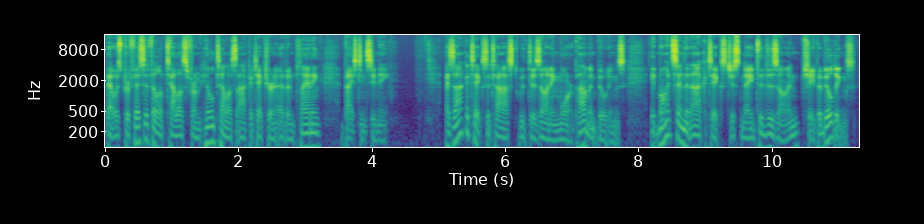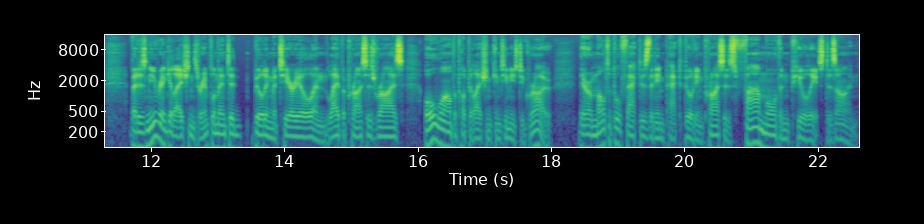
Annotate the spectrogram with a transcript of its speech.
That was Professor Philip Thalis from Hill Thalis Architecture and Urban Planning, based in Sydney. As architects are tasked with designing more apartment buildings, it might seem that architects just need to design cheaper buildings. But as new regulations are implemented, building material and labour prices rise, all while the population continues to grow, there are multiple factors that impact building prices far more than purely its design.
